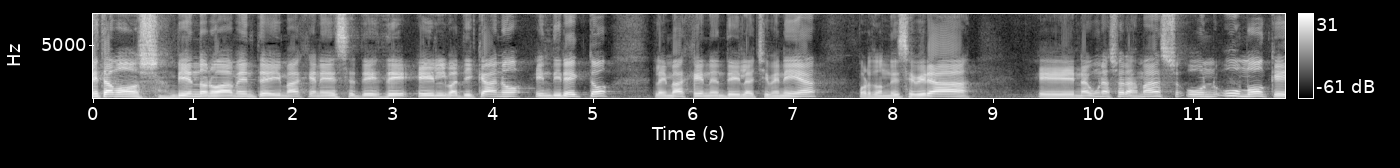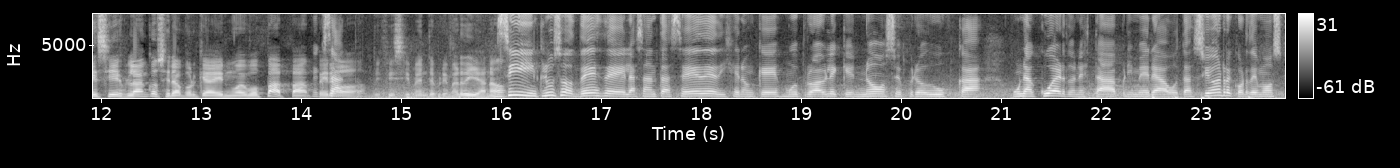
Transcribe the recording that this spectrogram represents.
estamos viendo nuevamente imágenes desde el Vaticano en directo, la imagen de la chimenea, por donde se verá en algunas horas más un humo que si es blanco será porque hay nuevo papa, pero difícilmente primer día, ¿no? Sí, incluso desde la Santa Sede dijeron que es muy probable que no se produzca un acuerdo en esta primera votación. Recordemos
